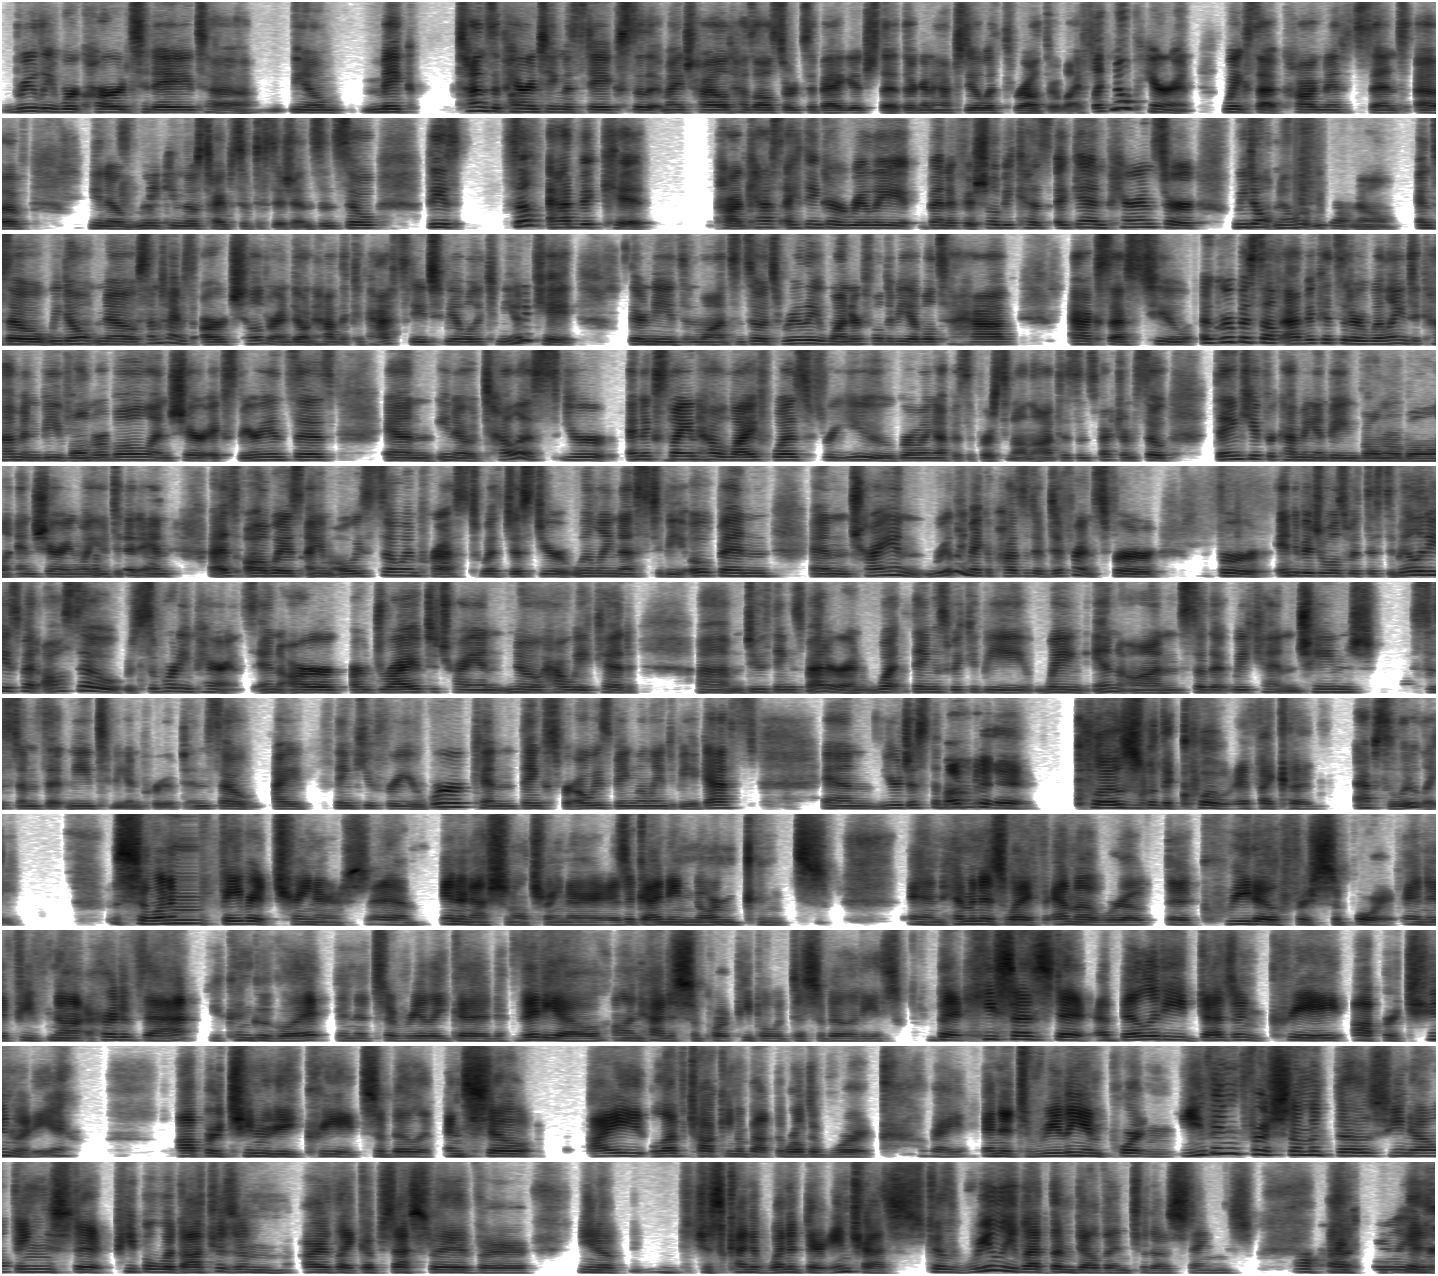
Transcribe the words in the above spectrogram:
really work hard today to you know make tons of parenting mistakes so that my child has all sorts of baggage that they're going to have to deal with throughout their life. Like no parent wakes up cognizant of, you know, making those types of decisions. And so these self advocate podcasts i think are really beneficial because again parents are we don't know what we don't know and so we don't know sometimes our children don't have the capacity to be able to communicate their needs and wants. And so it's really wonderful to be able to have access to a group of self advocates that are willing to come and be vulnerable and share experiences and you know tell us your and explain how life was for you growing up as a person on the autism spectrum. So thank you for coming and being vulnerable and sharing what you did. And as always i am always so impressed with just your willingness to be open and try and really make a positive difference for for individuals with disabilities, but also supporting parents in our, our drive to try and know how we could um, do things better and what things we could be weighing in on so that we can change systems that need to be improved. And so I thank you for your work and thanks for always being willing to be a guest. And you're just the bomb. to close with a quote if I could. Absolutely. So one of my favorite trainers, um, international trainer, is a guy named Norm Kunc. And him and his wife, Emma, wrote the Credo for Support. And if you've not heard of that, you can Google it. And it's a really good video on how to support people with disabilities. But he says that ability doesn't create opportunity, opportunity creates ability. And so I love talking about the world of work, right? And it's really important, even for some of those, you know, things that people with autism are like obsessed with or, you know, just kind of one of their interests to really let them delve into those things. Oh, uh, really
